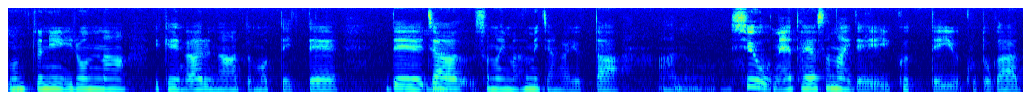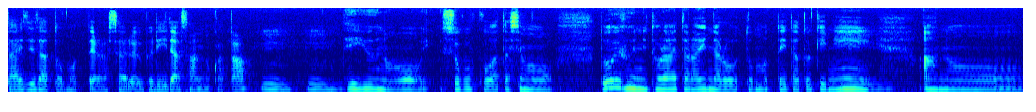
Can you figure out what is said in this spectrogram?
本当にいろんな意見があるなと思っていて。で、うん。じゃあその今ふみちゃんが言ったあの種をね絶やさないでいくっていうことが大事だと思ってらっしゃるブリーダーさんの方。っていうのをすごく私もどういうふうに捉えたらいいんだろうと思っていた時に、あの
